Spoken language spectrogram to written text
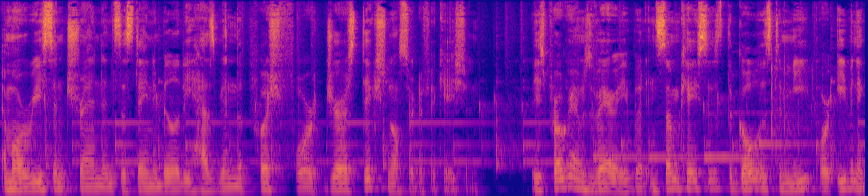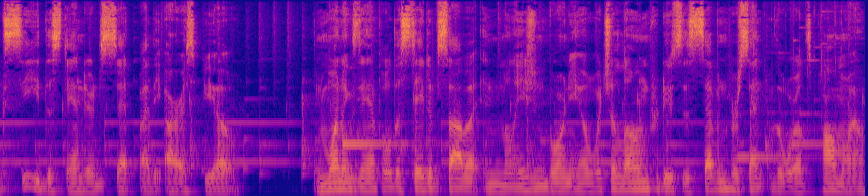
A more recent trend in sustainability has been the push for jurisdictional certification. These programs vary, but in some cases, the goal is to meet or even exceed the standards set by the RSPO. In one example, the state of Sabah in Malaysian Borneo, which alone produces 7% of the world's palm oil,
